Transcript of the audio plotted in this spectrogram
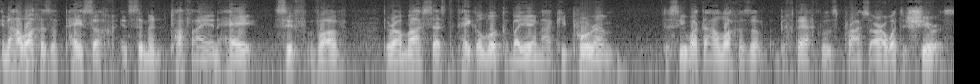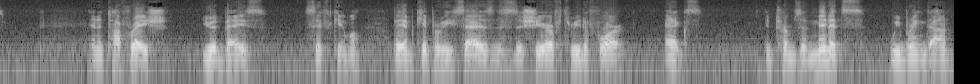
In the halachas of Pesach, in Simon Taf Ayin Hey Sif Vav, the Ramah says to take a look by Yom HaKippurim to see what the halachas of B'chtei Pras are, what the shir is. And in Taf Reish Yud Beis, Sif Gimel, by Yom Kippur, he says this is a shear of three to four eggs. In terms of minutes, we bring down,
